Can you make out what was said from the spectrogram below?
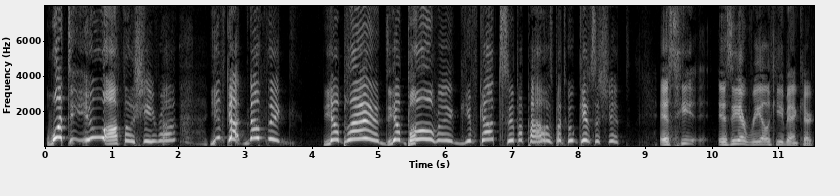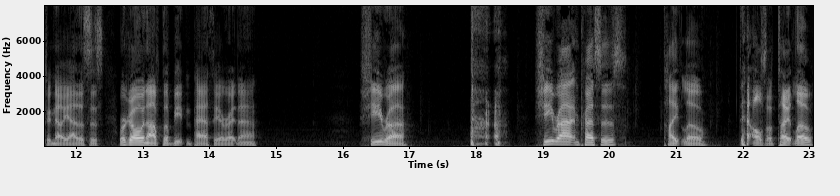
What do you offer, She-Ra? You've got nothing. You're bland. You're boring. You've got superpowers, but who gives a shit? Is he is he a real He-Man character? No, yeah, this is we're going off the beaten path here right now. She-Ra. She-Ra impresses Tight Low. also Tytlo,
